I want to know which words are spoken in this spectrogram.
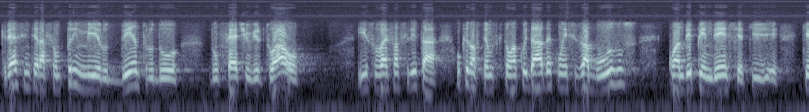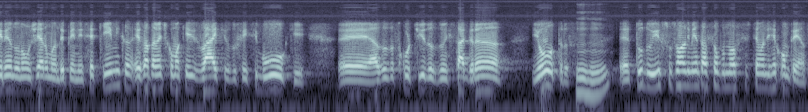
criar essa interação primeiro dentro do, de um setting virtual, e isso vai facilitar. O que nós temos que tomar cuidado é com esses abusos, com a dependência que, querendo ou não, gera uma dependência química, exatamente como aqueles likes do Facebook, é, as outras curtidas do Instagram e outros. Uhum. É, tudo isso são alimentação para o nosso sistema de recompensa.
